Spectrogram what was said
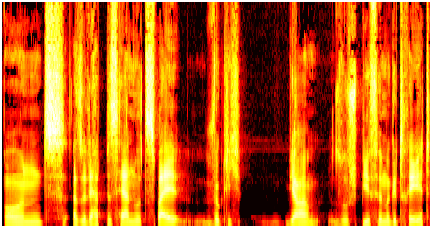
Und also der hat bisher nur zwei wirklich ja, so Spielfilme gedreht.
